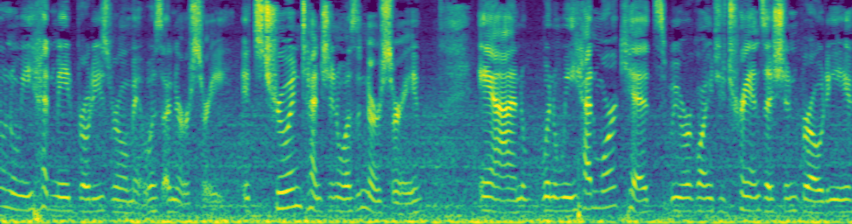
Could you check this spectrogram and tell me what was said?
when we had made Brody's room, it was a nursery. Its true intention was a nursery. And when we had more kids, we were going to transition Brody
